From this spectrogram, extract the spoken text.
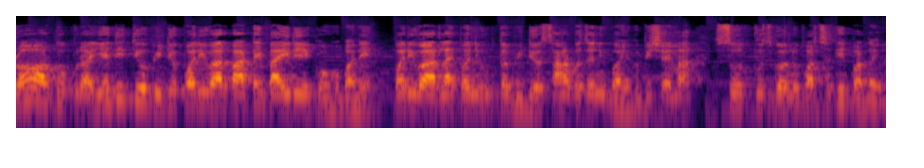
र अर्को कुरा यदि त्यो भिडियो परिवारबाटै बाहिरिएको हो भने परिवारलाई पनि उक्त भिडियो सार्वजनिक भएको विषयमा सोधपुछ गर्नुपर्छ कि पर्दैन?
